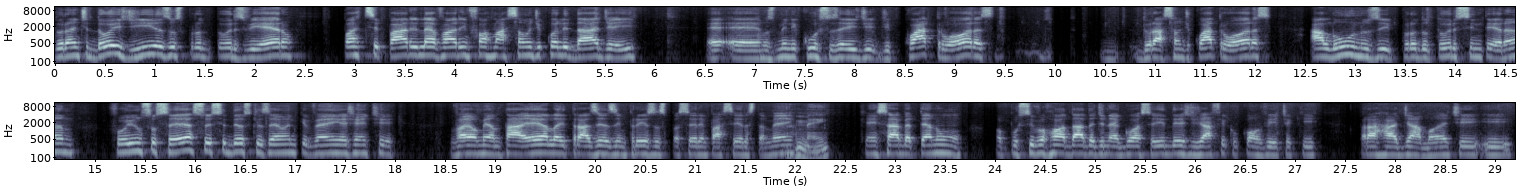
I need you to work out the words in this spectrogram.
Durante dois dias, os produtores vieram participar e levar informação de qualidade aí, é, é, uns minicursos aí de, de quatro horas, duração de quatro horas, alunos e produtores se inteirando. Foi um sucesso e se Deus quiser, ano que vem a gente vai aumentar ela e trazer as empresas para serem parceiras também. Amém. Quem sabe até numa possível rodada de negócio aí, desde já fica o convite aqui para a Rádio Diamante e,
